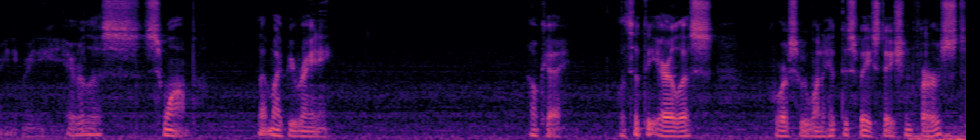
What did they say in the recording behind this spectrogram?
Rainy, rainy. Airless. Swamp. That might be rainy. Okay. Let's hit the airless. Of course, we want to hit the space station first.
